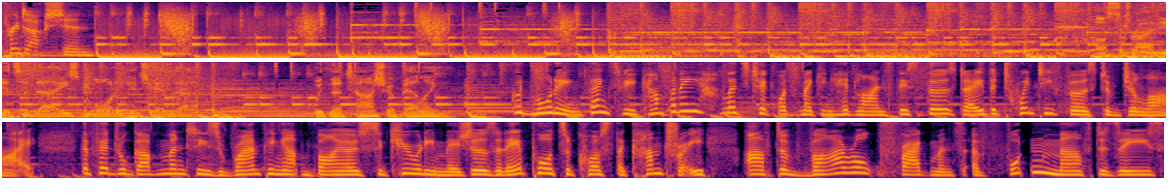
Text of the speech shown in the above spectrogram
production. Australia Today's Morning Agenda with Natasha Belling. Good morning. Thanks for your company. Let's check what's making headlines this Thursday, the 21st of July. The federal government is ramping up biosecurity measures at airports across the country after viral fragments of foot and mouth disease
